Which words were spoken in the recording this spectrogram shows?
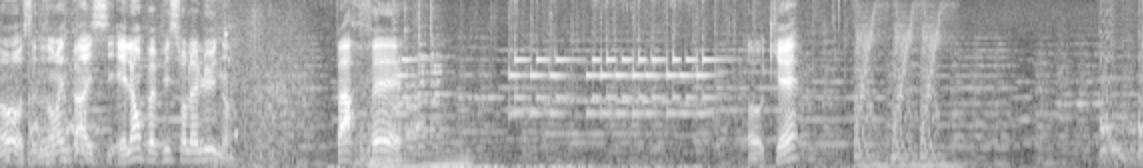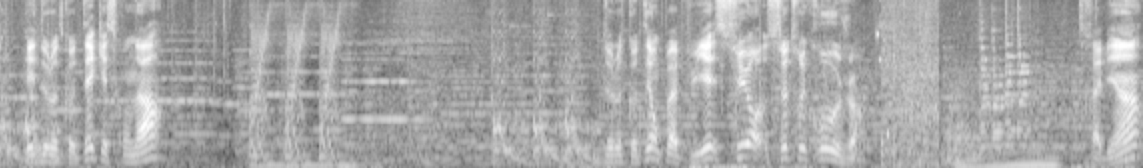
Oh, ça nous emmène par ici. Et là, on peut appuyer sur la lune. Parfait. Ok. Et de l'autre côté, qu'est-ce qu'on a? De l'autre côté, on peut appuyer sur ce truc rouge. Très bien.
